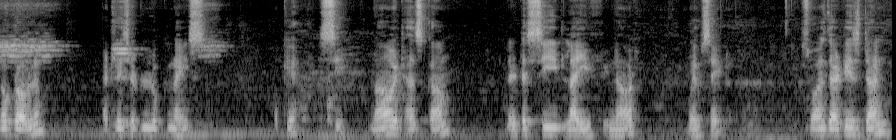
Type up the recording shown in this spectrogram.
no problem. At least it will look nice. Okay see. Now it has come. Let us see live in our website. So once that is done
